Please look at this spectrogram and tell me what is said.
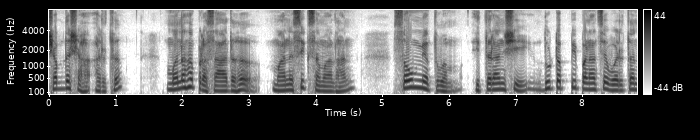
शब्दशः अर्थ मनःप्रसाद मानसिक समाधान सौम्यत्व इतरांशी दुटप्पीपणाचे वर्तन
